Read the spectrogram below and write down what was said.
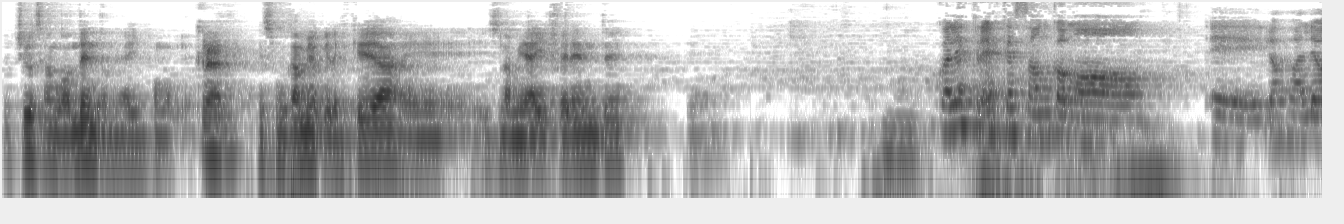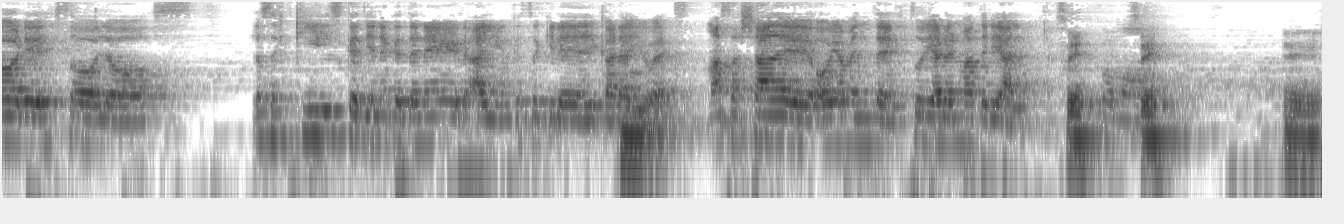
los chicos están contentos de ahí. Como Es un cambio que les queda, eh, es una mirada diferente. ¿Cuáles crees que son como eh, los valores o los los skills que tiene que tener alguien que se quiere dedicar a mm. UX, más allá de, obviamente, estudiar el material. Sí, sí. Eh,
